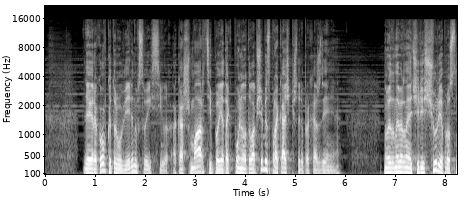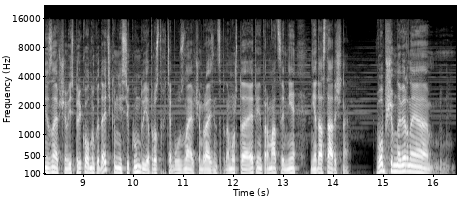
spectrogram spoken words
Для игроков, которые уверены в своих силах. А кошмар, типа, я так понял, это вообще без прокачки, что ли, прохождения? Ну, это, наверное, чересчур, я просто не знаю, в чем весь прикол. Ну-ка, дайте-ка мне секунду, я просто хотя бы узнаю, в чем разница, потому что этой информации мне недостаточно. В общем, наверное,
